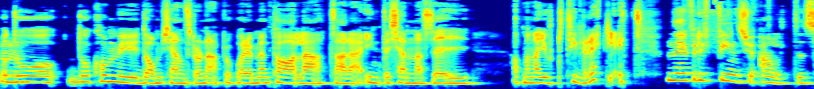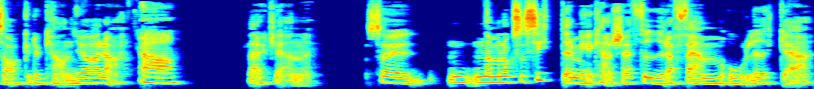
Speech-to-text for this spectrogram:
Och mm. då, då kommer ju de känslorna, apropå det mentala, att så här, inte känna sig att man har gjort tillräckligt. Nej, för det finns ju alltid saker du kan göra. Ja. Verkligen. Så när man också sitter med kanske fyra, fem olika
